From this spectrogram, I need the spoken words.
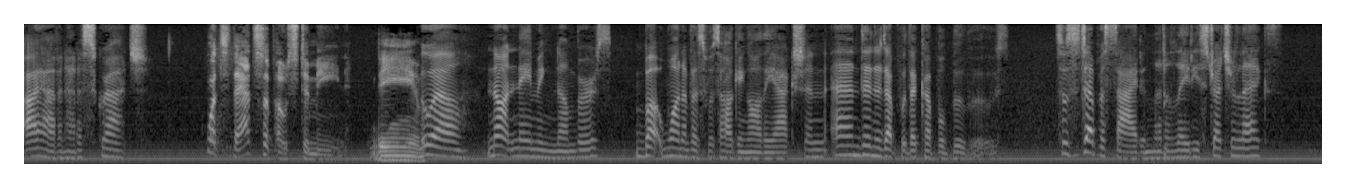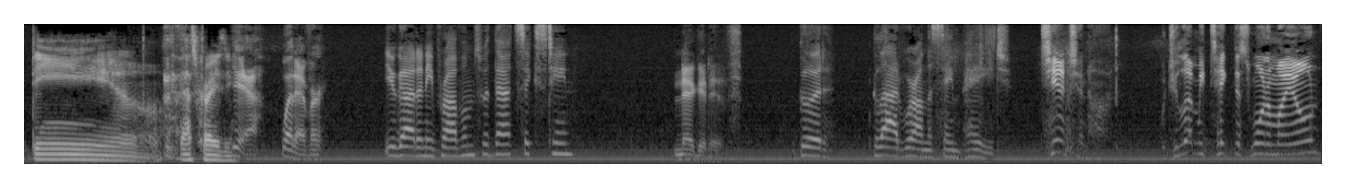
I haven't had a scratch. What's that supposed to mean? Damn. Well, not naming numbers, but one of us was hogging all the action and ended up with a couple boo-boos. So step aside and let a lady stretch her legs. Damn. That's crazy. Yeah, whatever. You got any problems with that, 16? Negative. Good. Glad we're on the same page. Tien Shinhan, would you let me take this one on my own?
